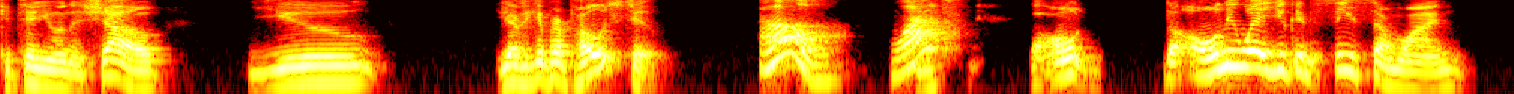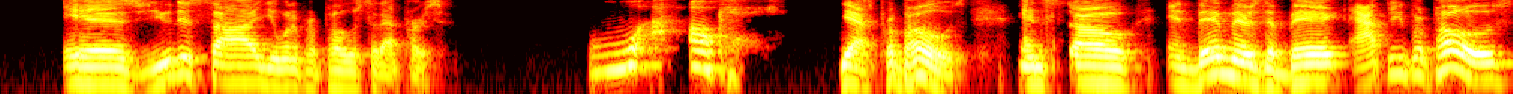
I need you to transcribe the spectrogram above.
continue on the show, you you have to get proposed to. Oh, what? The, on, the only way you can see someone is you decide you want to propose to that person. What? Okay. Yes, propose. And so, and then there's the big, after you propose,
